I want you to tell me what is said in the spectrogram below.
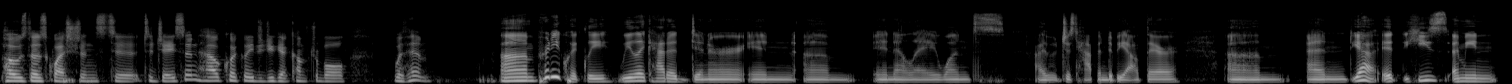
pose those questions to to Jason? How quickly did you get comfortable with him? Um, pretty quickly. We like had a dinner in um in LA once. I just happened to be out there. Um, and yeah, it he's I mean,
